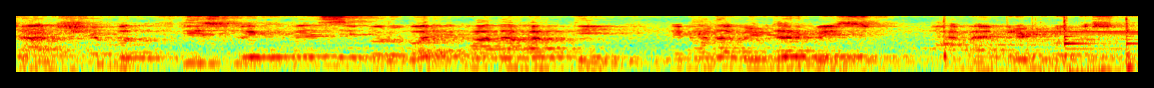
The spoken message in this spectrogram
चारशे बत्तीस फ्रिक्वेन्सी बरोबर एखादा हत्ती एखादा विंटर बेस हा व्हायब्रेट होत असतो.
